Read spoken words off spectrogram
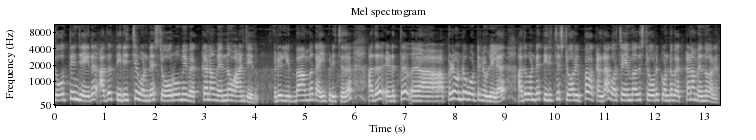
ചോദ്യം ചെയ്ത് അത് തിരിച്ചു കൊണ്ട് സ്റ്റോർ റൂമിൽ വെക്കണം എന്ന് വാൺ ചെയ്തു. ഒരു ലിപ് ബാം കൈ പിടിച്ചത്. അത് എടുത്ത് അപ്പോഴും ഉണ്ട് കോട്ടിനുള്ളിൽ അതുകൊണ്ട് തിരിച്ച് സ്റ്റോർ ഇപ്പോൾ വെക്കണ്ട. കുറച്ച് കഴിയുമ്പോൾ അത് സ്റ്റോറിൽ കൊണ്ട് വെക്കണം എന്ന് പറഞ്ഞു.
